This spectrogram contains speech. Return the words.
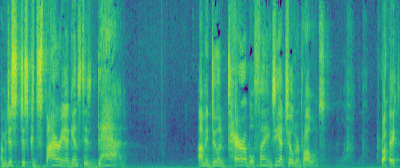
I mean, just, just conspiring against his dad. I mean, doing terrible things. He had children problems, right?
